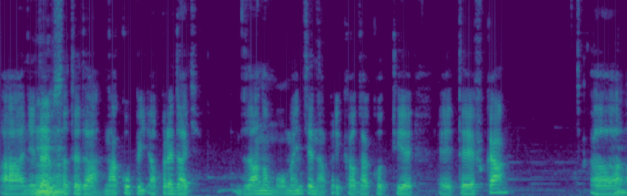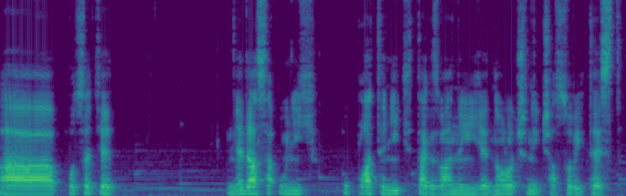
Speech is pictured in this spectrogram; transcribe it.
a nedajú mm-hmm. sa teda nakúpiť a predať v danom momente, napríklad ako tie etf mm. a v podstate nedá sa u nich uplatniť tzv. jednoročný časový test.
